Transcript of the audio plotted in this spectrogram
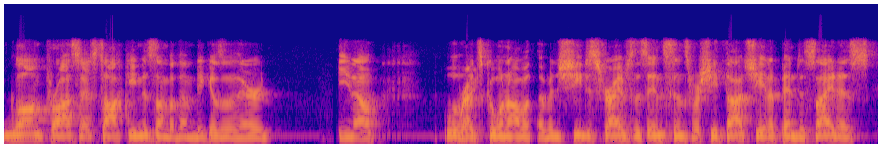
long process talking to some of them because of their, you know, wh- Right. what's going on with them. And she describes this instance where she thought she had appendicitis,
